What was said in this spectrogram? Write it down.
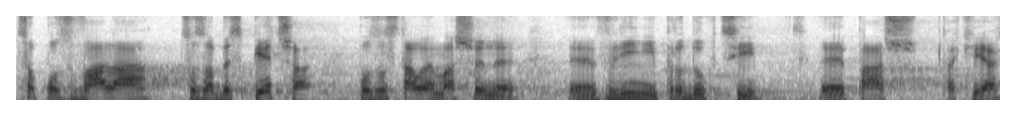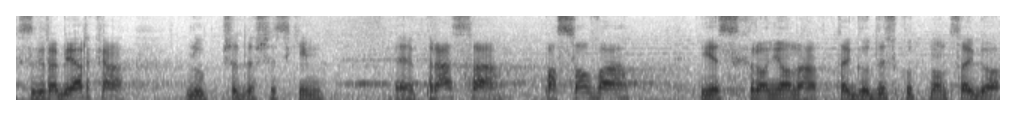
co pozwala, co zabezpiecza pozostałe maszyny e, w linii produkcji pasz, takie jak zgrabiarka lub przede wszystkim prasa pasowa jest chroniona. Tego dysku tnącego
